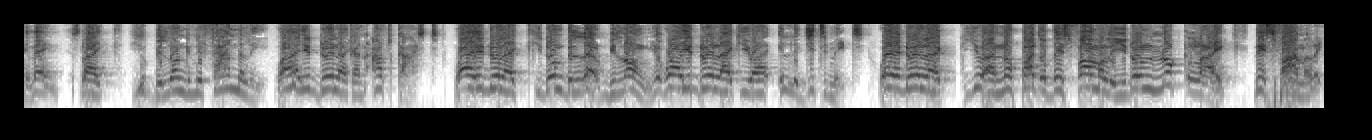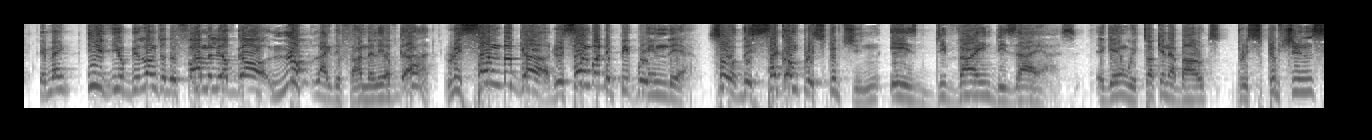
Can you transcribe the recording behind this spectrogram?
Amen. It's like you belong in the family. Why are you doing like an outcast? Why are you doing like you don't belong? Why are you doing like you are illegitimate? Why are you doing like you are not part of this family? You don't look like this family. Amen. If you belong to the family of God, look like the family of God. Resemble God. Resemble the people in there. So the second prescription is divine desires. Again, we're talking about prescriptions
